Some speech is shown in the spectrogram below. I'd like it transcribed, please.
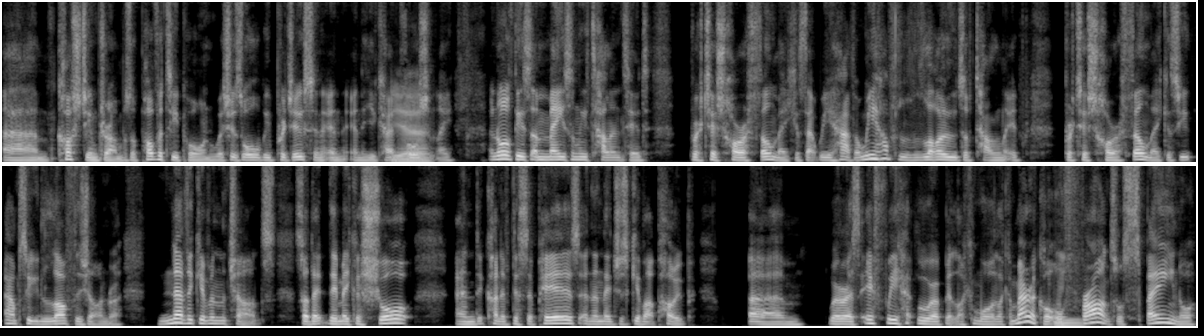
um, costume dramas or poverty porn, which is all we produce in in, in the UK, yeah. unfortunately. And all of these amazingly talented British horror filmmakers that we have, and we have loads of talented British horror filmmakers who absolutely love the genre, never given the chance. So they, they make a short and it kind of disappears, and then they just give up hope. Um, whereas if we were a bit like more like America or mm. France or Spain or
